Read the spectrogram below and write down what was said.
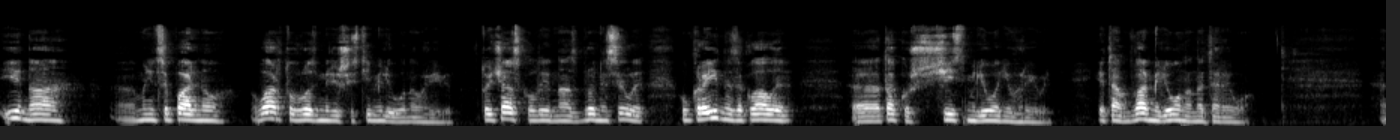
і на е, муніципальну варту в розмірі 6 мільйонів гривень. В той час, коли на Збройні Сили України заклали е, також 6 мільйонів гривень. І там 2 мільйони на ТРО. Е,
